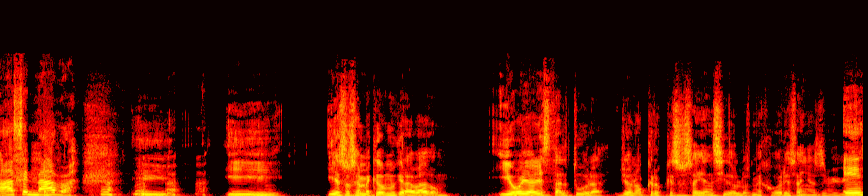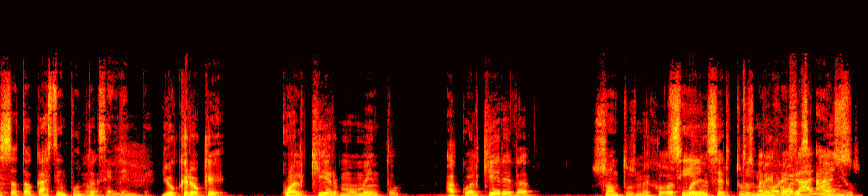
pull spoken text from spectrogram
Hace nada. Y, y- y eso se me quedó muy grabado. y hoy a esta altura, yo no creo que esos hayan sido los mejores años de mi vida. Eso, tocaste un punto ¿no? excelente. Yo creo que cualquier momento, a cualquier edad, son tus mejores, Sí, pueden ser tus, tus mejores mejores, años. años.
